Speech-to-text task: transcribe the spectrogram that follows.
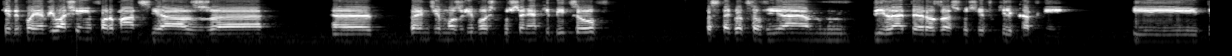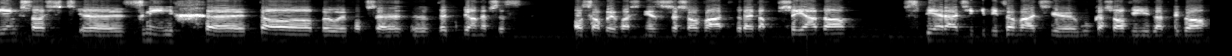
kiedy pojawiła się informacja, że e, będzie możliwość puszczenia kibiców, to z tego co wiem, bilety rozeszły się w kilka dni. I większość e, z nich e, to były poprze- wykupione przez osoby właśnie z Rzeszowa, które tam przyjadą wspierać i kibicować e, Łukaszowi, dlatego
